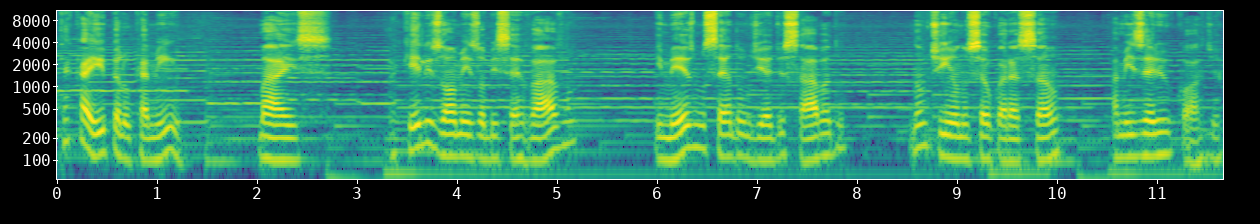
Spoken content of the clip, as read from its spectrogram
até cair pelo caminho, mas Aqueles homens observavam e, mesmo sendo um dia de sábado, não tinham no seu coração a misericórdia.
